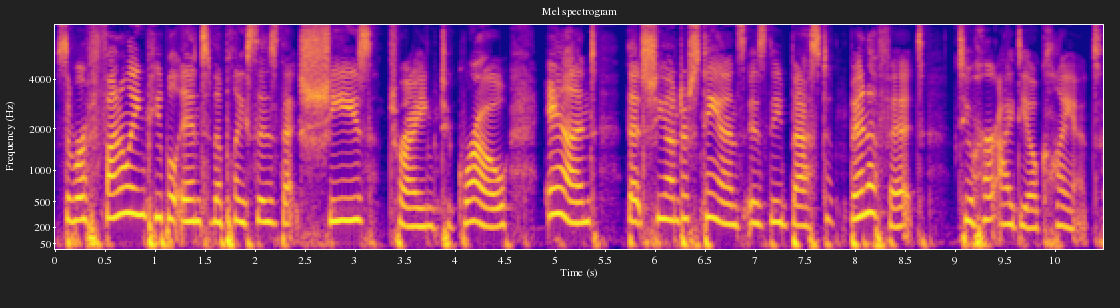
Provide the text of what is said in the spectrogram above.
So we're funneling people into the places that she's trying to grow and that she understands is the best benefit to her ideal client.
